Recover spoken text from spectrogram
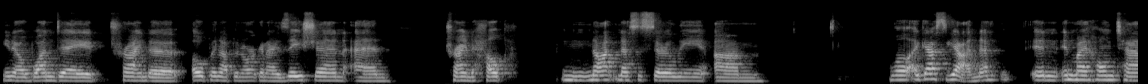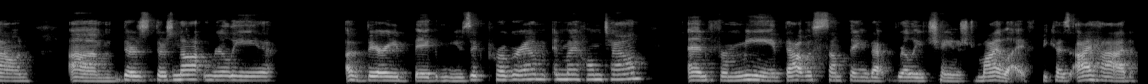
you know, one day trying to open up an organization and trying to help not necessarily um, well i guess yeah in in my hometown um, there's there's not really a very big music program in my hometown. And for me that was something that really changed my life because i had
